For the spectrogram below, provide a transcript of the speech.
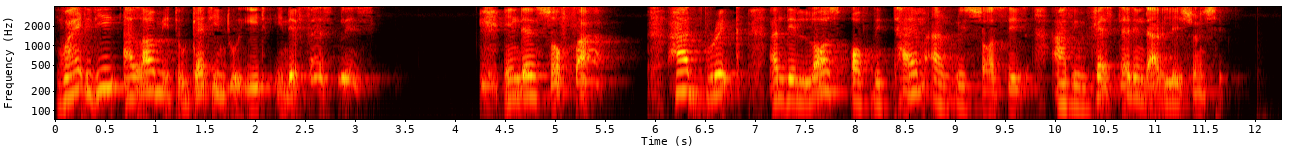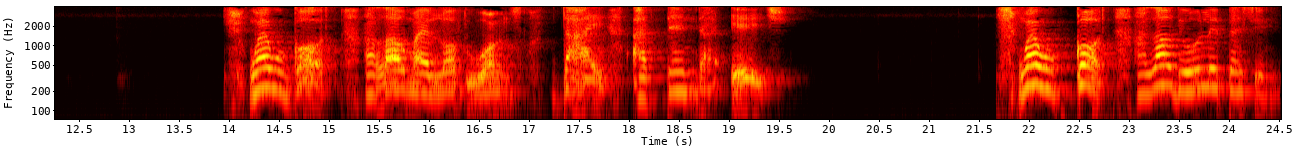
why did He allow me to get into it in the first place? And then suffer heartbreak and the loss of the time and resources I've invested in that relationship. Why would God allow my loved ones die at tender age? Why would God allow the only person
